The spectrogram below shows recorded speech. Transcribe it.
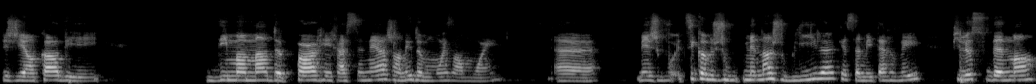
Puis j'ai encore des, des moments de peur irrationnelle. J'en ai de moins en moins. Mais je, comme maintenant, j'oublie que ça m'est arrivé. Puis là, soudainement,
